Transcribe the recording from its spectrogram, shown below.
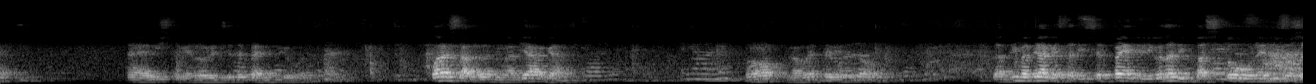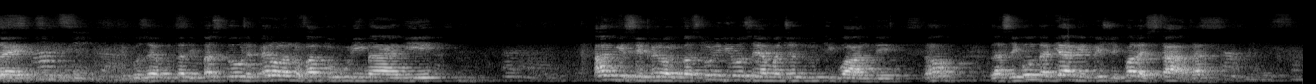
Eh, visto che non leggete bene più. Eh? Qual è stata la prima piaga? No, la lettera dopo. La prima piaga è stata il serpente, ricordate il bastone di Mosè? Che Mosè ha buttato il bastone, però l'hanno fatto pure i maghi. Anche se però il bastone di Mosè ha mangiato tutti quanti, no? La seconda piaga invece qual è stata?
